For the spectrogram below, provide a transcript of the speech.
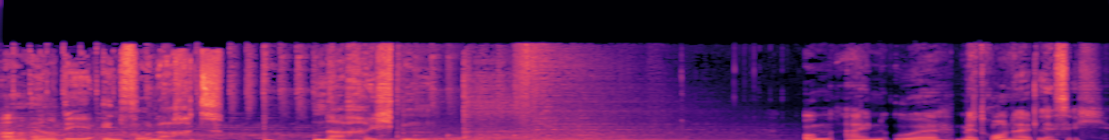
ARD Infonacht Nachrichten um 1 Uhr mit Ronald Lessig.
